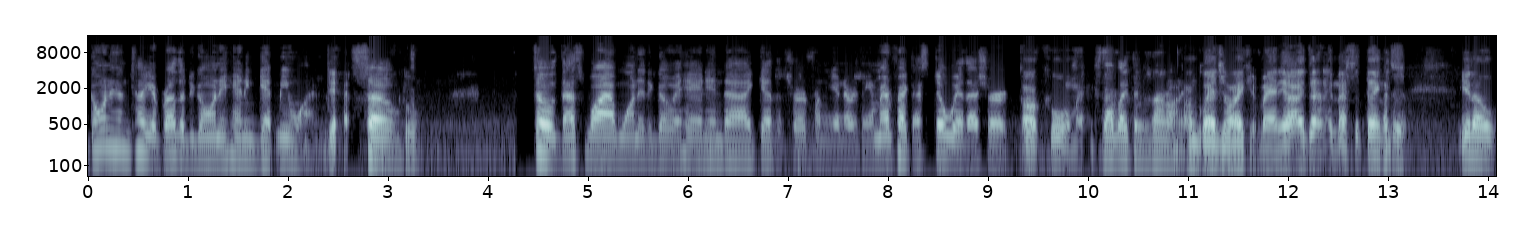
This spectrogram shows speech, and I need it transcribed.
Go on ahead and tell your brother to go on ahead and get me one. Yeah. So Cool. so that's why I wanted to go ahead and uh, get the shirt from you and everything. As a matter of fact, I still wear that shirt Oh, cool, man. because I like the design on it. I'm glad you like it, man. Yeah, that, and that's the thing. I It's, you know,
